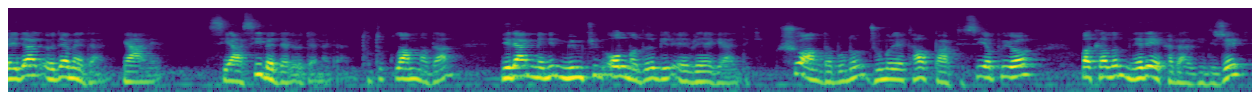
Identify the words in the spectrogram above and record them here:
bedel ödemeden yani siyasi bedel ödemeden, tutuklanmadan direnmenin mümkün olmadığı bir evreye geldik. Şu anda bunu Cumhuriyet Halk Partisi yapıyor. Bakalım nereye kadar gidecek?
